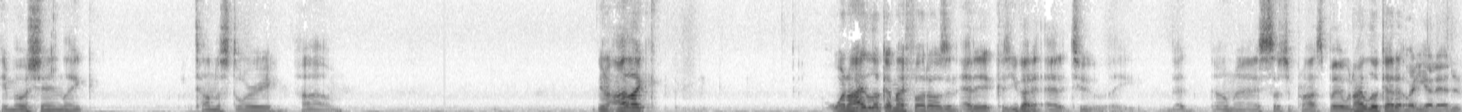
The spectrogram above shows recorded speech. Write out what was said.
emotion, like telling a story. Um, you know, I like when I look at my photos and edit because you got to edit too. Like that, oh man, it's such a process. But when I look at it, Why do you got to edit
